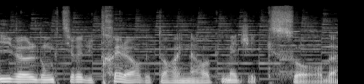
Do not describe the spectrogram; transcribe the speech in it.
Evil, donc tiré du trailer de Thor Ragnarok Magic Sword.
